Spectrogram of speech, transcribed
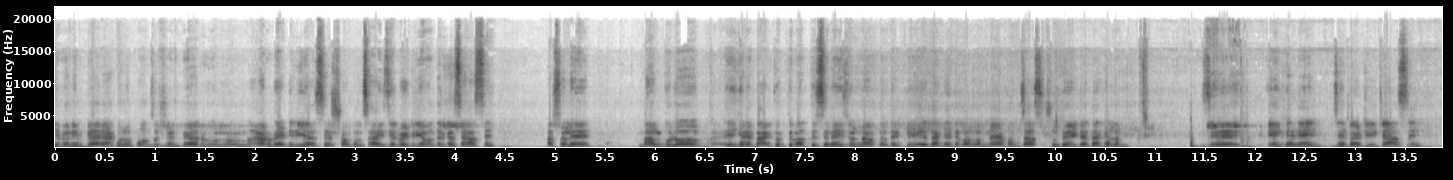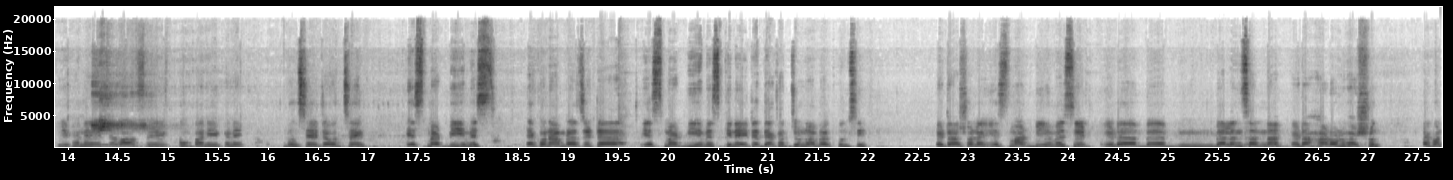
সেভেন এম্পিয়ার এখনও পঞ্চাশ এম্পিয়ার আরও ব্যাটারি আছে, সকল সাইজের ব্যাটারি আমাদের কাছে আছে। আসলে মালগুলো এখানে বাইর করতে পারতেছে না এই জন্য আপনাদেরকে দেখাইতে পারলাম না। এখন জাস্ট শুধু এটা দেখালাম যে এখানে যে ব্যাটারিটা আছে, এখানে দেওয়া আছে কোম্পানি এখানে বলছে এটা হচ্ছে স্মার্ট বিএমএস এখন আমরা যেটা স্মার্ট বিএমএস কিনা এটা দেখার জন্য আমরা খুলছি। এটা আসলে স্মার্ট বিএমএস এটা ব্যালেন্সার না, এটা হার্ডওয়ার ভার্সন এখন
